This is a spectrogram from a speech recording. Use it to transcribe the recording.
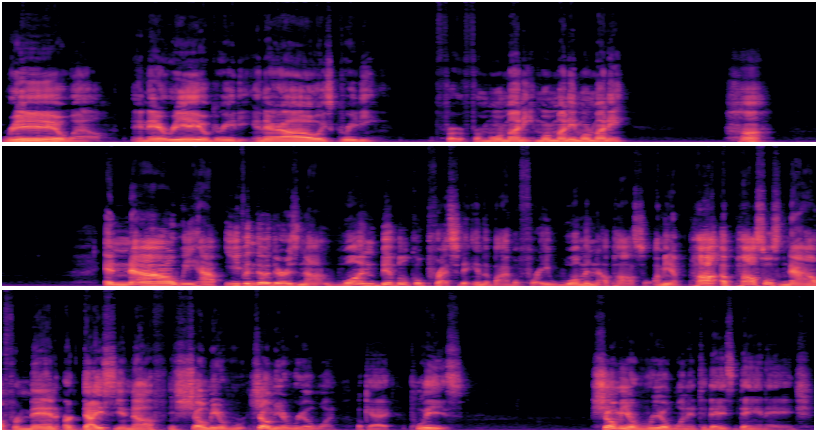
real well, and they're real greedy, and they're always greedy for for more money, more money, more money. Huh. And now we have, even though there is not one biblical precedent in the Bible for a woman apostle. I mean, apostles now for men are dicey enough. and Show me a show me a real one. Okay, please. Show me a real one in today's day and age.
